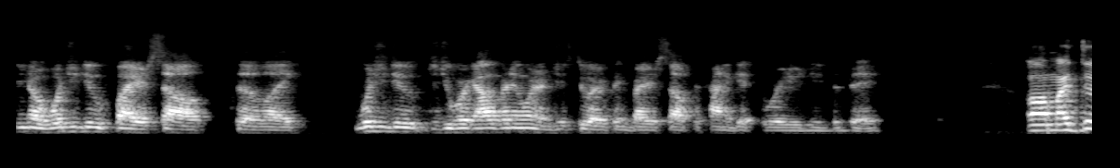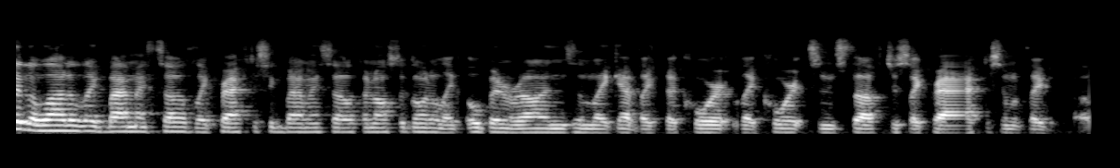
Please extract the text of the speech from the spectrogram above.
you know, what'd you do by yourself to like, what'd you do? Did you work out with anyone or just do everything by yourself to kind of get to where you need to be? Um, I did a lot of like by myself, like practicing by myself, and also going to like open runs and like at like the court, like courts and stuff, just like practicing with like uh,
